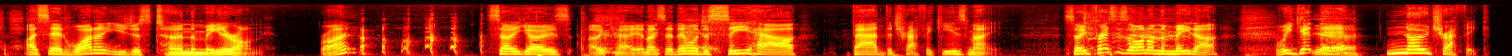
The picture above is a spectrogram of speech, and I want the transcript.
I said, Why don't you just turn the meter on? Right? so he goes, Okay. And I said, then we'll just see how bad the traffic is, mate. So he presses on on the meter. We get Yeah. there, no traffic.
